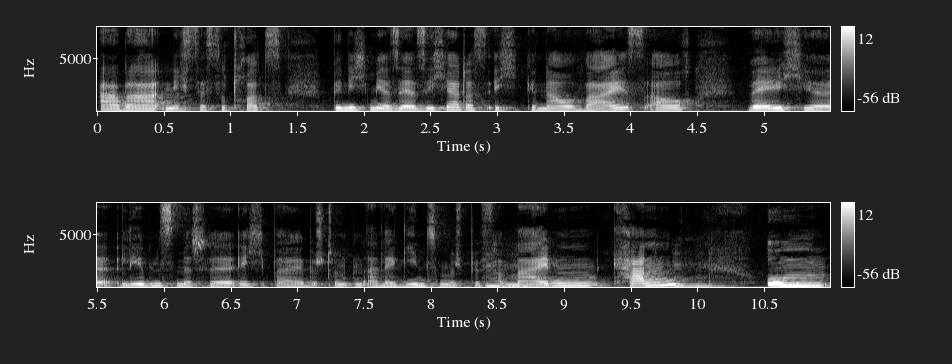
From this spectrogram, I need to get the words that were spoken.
Aber nichtsdestotrotz bin ich mir sehr sicher, dass ich genau weiß auch, welche Lebensmittel ich bei bestimmten Allergien zum Beispiel mhm. vermeiden kann, mhm. um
